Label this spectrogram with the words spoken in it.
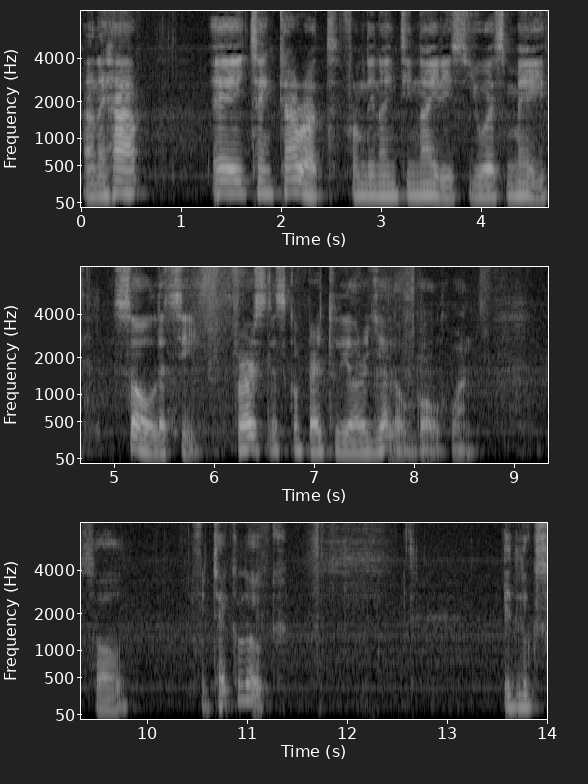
and I have a 10 karat from the 1990s US made. So let's see. First let's compare to the other yellow gold one. So if we take a look it looks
